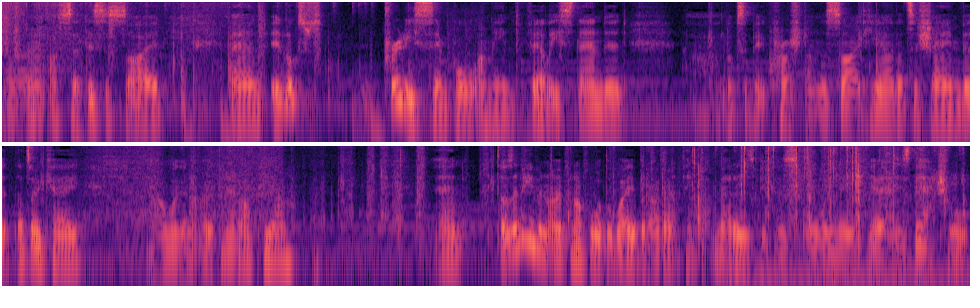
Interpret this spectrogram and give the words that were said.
So I'll set this aside and it looks pretty simple, I mean fairly standard. Uh, looks a bit crushed on the side here, that's a shame but that's okay. Uh, we're going to open it up here and it doesn't even open up all the way but I don't think that matters because all we need here is the actual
